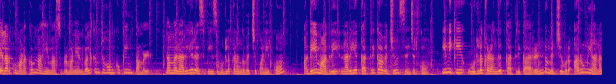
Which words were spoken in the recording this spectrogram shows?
எல்லாருக்கும் வணக்கம். நான் Hema Subramanian welcome to home cooking Tamil. நம்ம நிறைய ரெசிபிஸ் உருளைக்கிழங்கு வச்சு பண்ணியிருக்கோம். அதே மாதிரி நிறைய கத்திரிக்காய் வச்சும் செஞ்சிருக்கோம். இன்னைக்கு உருளைக்கிழங்கு கத்திரிக்காய் ரெண்டும் வச்சு ஒரு அருமையான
